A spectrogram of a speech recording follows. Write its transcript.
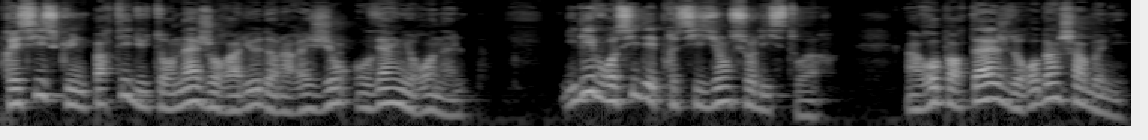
précise qu'une partie du tournage aura lieu dans la région Auvergne-Rhône-Alpes. Il livre aussi des précisions sur l'histoire. Un reportage de Robin Charbonnier.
